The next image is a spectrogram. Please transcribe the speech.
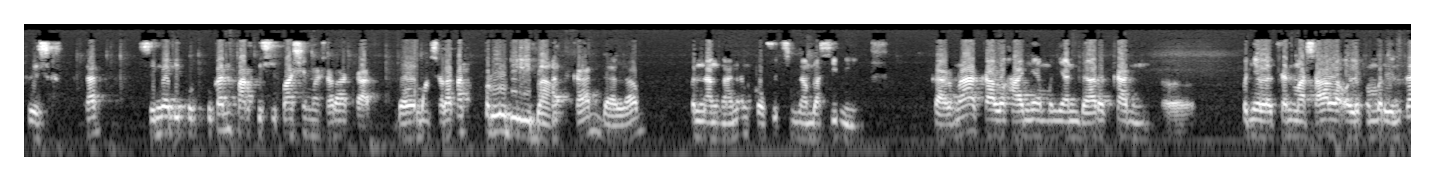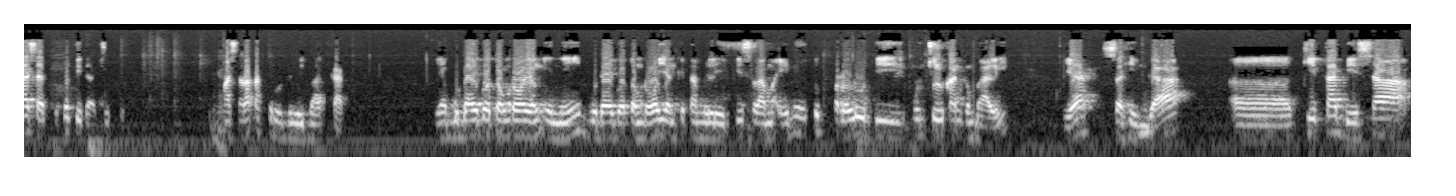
krisis kan sehingga dibutuhkan partisipasi masyarakat bahwa masyarakat perlu dilibatkan dalam penanganan COVID-19 ini. Karena kalau hanya menyandarkan uh, penyelesaian masalah oleh pemerintah saya pikir tidak cukup. Ya. masyarakat perlu dilibatkan. Ya budaya gotong royong ini budaya gotong royong yang kita miliki selama ini itu perlu dimunculkan kembali ya sehingga uh, kita bisa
